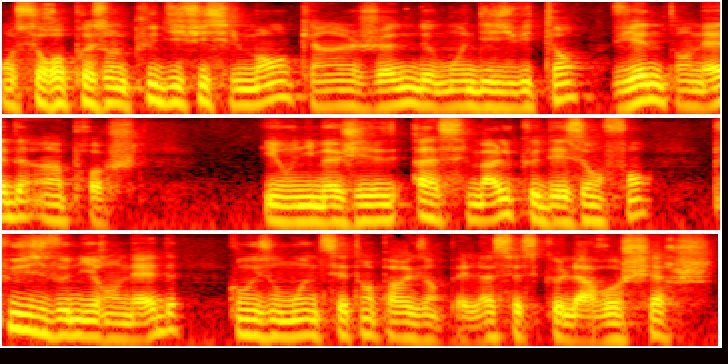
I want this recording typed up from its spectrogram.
on se représente plus difficilement qu'un jeune de moins de 18 ans vienne en aide à un proche. Et on imagine assez mal que des enfants puissent venir en aide quand ils ont moins de 7 ans, par exemple. Et là, c'est ce que la recherche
